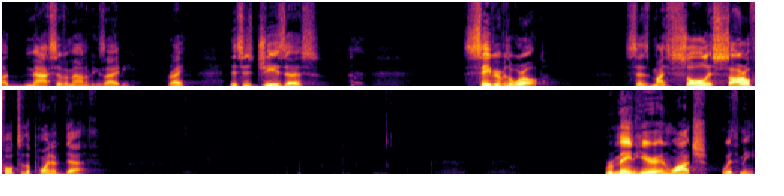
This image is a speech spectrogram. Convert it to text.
a massive amount of anxiety, right? This is Jesus Savior of the world, says, My soul is sorrowful to the point of death. Remain here and watch with me.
